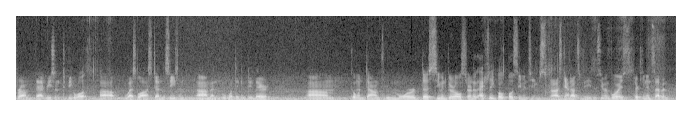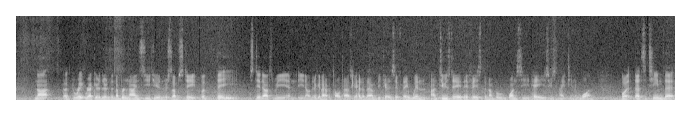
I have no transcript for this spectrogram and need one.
from that recent Topeka uh, West loss to end the season um, and what they can do there. Um, going down through more, the Seaman girls, or actually both both Seaman teams uh, stand out to me. The Seaman boys, 13 and 7, not a great record. They're the number nine seed here in their sub-state, but they stand out to me, and you know they're going to have a tall task ahead of them because if they win on Tuesday, they face the number one seed Hays, who's 19 and one. But that's a team that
